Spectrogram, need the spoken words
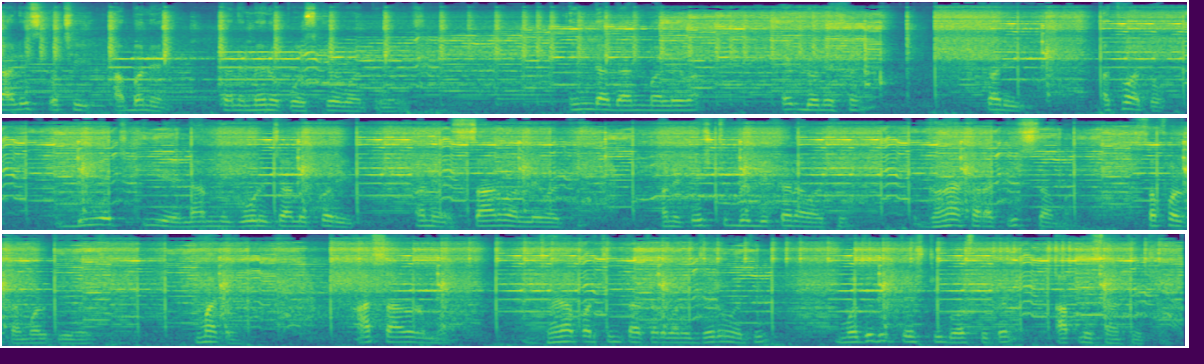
ચાલીસ પછી આ બને તેને મેનોપોઝ કહેવાતું હોય છે. ઈંડા દાનમાં લેવા એક ડોનેશન કરી, અથવા તો ડીએચઈએ નામની ગોળી ચાલુ કરી અને સારવાર લેવાથી અને ટેસ્ટ બેબી કરાવવાથી ઘણા સારા કિસ્સામાં સફળતા મળતી હોય છે. માટે આ સારવારમાં જરા પર ચિંતા કરવાની જરૂર નથી. મધુરી ટેસ્ટ હોસ્પિટલ આપની સાથે છે.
